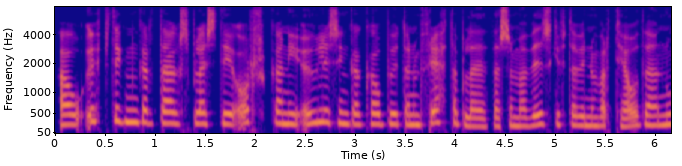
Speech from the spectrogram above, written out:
Á uppstigningardag splæsti orkan í auglýsingakápu utanum fréttablaði þar sem að viðskiptavinnum var tjáð að nú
